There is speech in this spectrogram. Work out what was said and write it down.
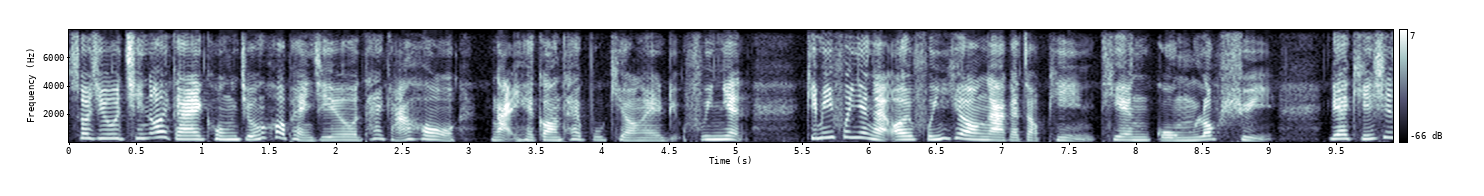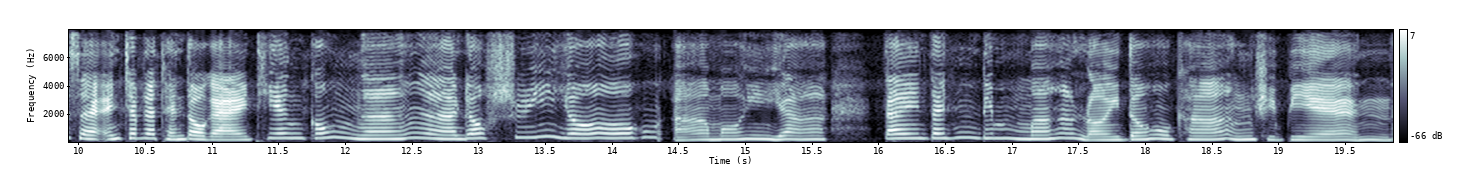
说句亲爱的空中好朋友，大家好，我是刚太不强的刘欢欣。今天欢迎我爱分享我的作品《天公落水》。你啊，其实说，俺接只听到的《天公啊落水哟，阿妹呀，等等的嘛来到康西边。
